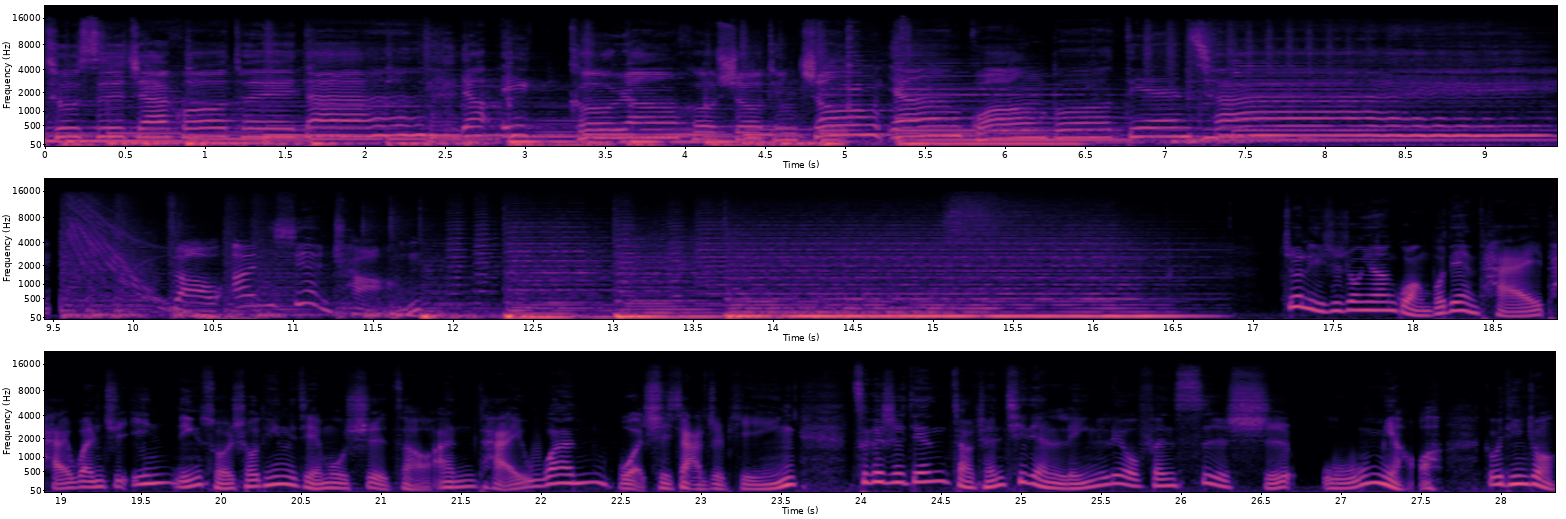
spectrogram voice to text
吐司加火腿蛋，要一，然后收听中央广播电台。早安现场。这里是中央广播电台台湾之音，您所收听的节目是《早安台湾》，我是夏志平。此刻时间早晨七点零六分四十五秒啊，各位听众，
